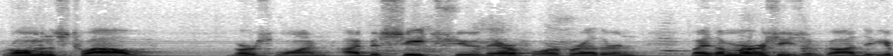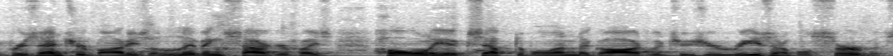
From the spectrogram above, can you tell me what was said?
Romans 12, verse 1. I beseech you, therefore, brethren, by the mercies of God, that you present your bodies a living sacrifice, wholly acceptable unto God, which is your reasonable service.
